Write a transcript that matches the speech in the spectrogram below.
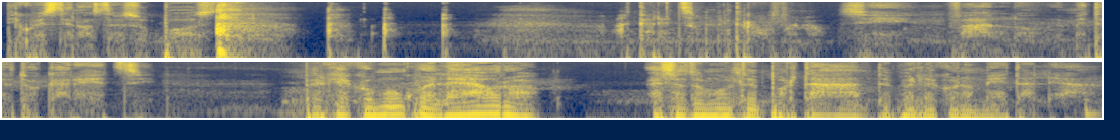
di queste nostre supposte. Accarezzo il microfono. Sì, fallo mentre tu accarezzi. Perché comunque l'euro stato molto importante per l'economia italiana.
